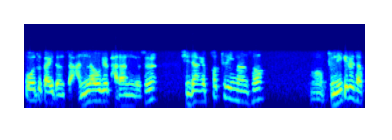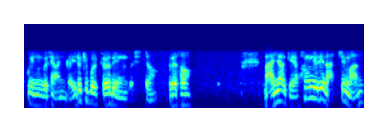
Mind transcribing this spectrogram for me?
forward guidance 안 나오길 바라는 것을 시장에 퍼뜨리면서 어, 분위기를 잡고 있는 것이 아닌가 이렇게 볼 필요도 있는 것이죠. 그래서 만약에 확률이 낮지만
